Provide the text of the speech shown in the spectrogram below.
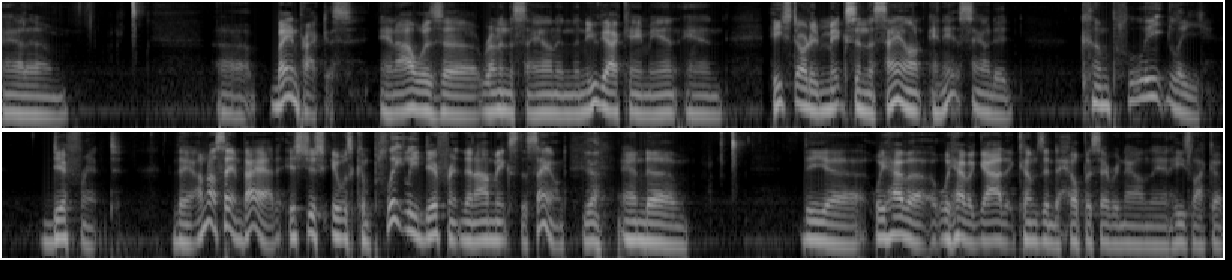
at um, uh, band practice and i was uh, running the sound and the new guy came in and he started mixing the sound and it sounded completely different than I'm not saying bad. It's just it was completely different than I mixed the sound. Yeah. And um, the uh, we have a we have a guy that comes in to help us every now and then. He's like a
